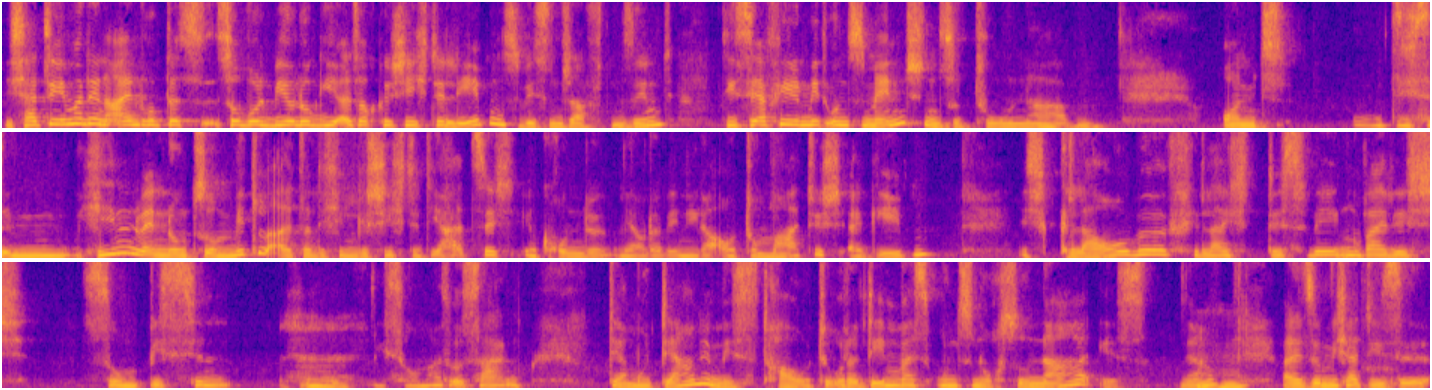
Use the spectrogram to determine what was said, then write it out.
Ich hatte immer den Eindruck, dass sowohl Biologie als auch Geschichte Lebenswissenschaften sind, die sehr viel mit uns Menschen zu tun haben. Und diese Hinwendung zur mittelalterlichen Geschichte, die hat sich im Grunde mehr oder weniger automatisch ergeben. Ich glaube, vielleicht deswegen, weil ich so ein bisschen, hm, wie soll man so sagen, der Moderne misstraute oder dem, was uns noch so nah ist. Ja? Mhm. Also mich hat diese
